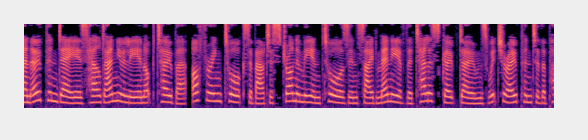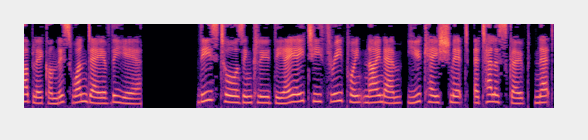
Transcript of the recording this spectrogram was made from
An open day is held annually in October, offering talks about astronomy and tours inside many of the telescope domes which are open to the public on this one day of the year. These tours include the AAT 3.9M, UK Schmidt, iTelescope, NET,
